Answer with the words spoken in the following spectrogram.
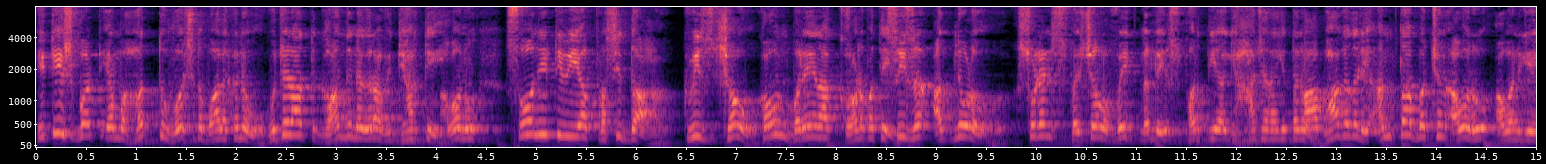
ಹಿತೇಶ್ ಭಟ್ ಎಂಬ ಹತ್ತು ವರ್ಷದ ಬಾಲಕನು ಗುಜರಾತ್ ಗಾಂಧಿನಗರ ವಿದ್ಯಾರ್ಥಿ. ಅವನು ಸೋನಿ ಟಿವಿಯ ಪ್ರಸಿದ್ಧ quiz show Kaun Banega Crorepati season ಹದಿನೇಳು ಸ್ಟೂಡೆಂಟ್ ಸ್ಪೆಷಲ್ ವೀಕ್ನಲ್ಲಿ ಸ್ಪರ್ಧಿಯಾಗಿ ಹಾಜರಾಗಿದ್ದರು ಆ ಭಾಗದಲ್ಲಿ ಅಮಿತಾಬ್ ಬಚ್ಚನ್ ಅವರು ಅವನಿಗೆ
